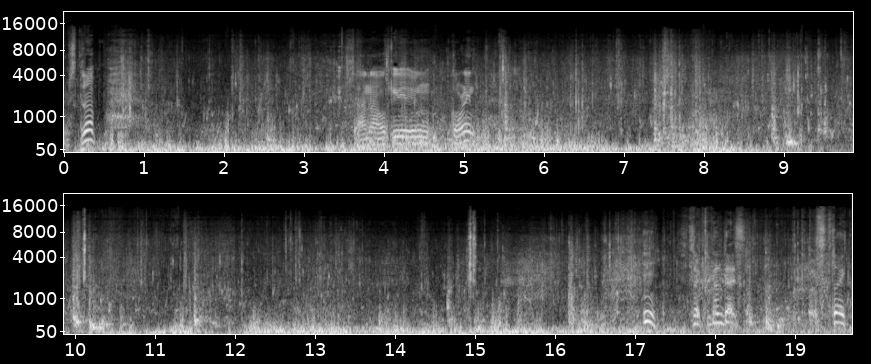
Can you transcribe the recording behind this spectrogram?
First drop. Sana okay yung current. Mm, strike agad guys. Strike.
